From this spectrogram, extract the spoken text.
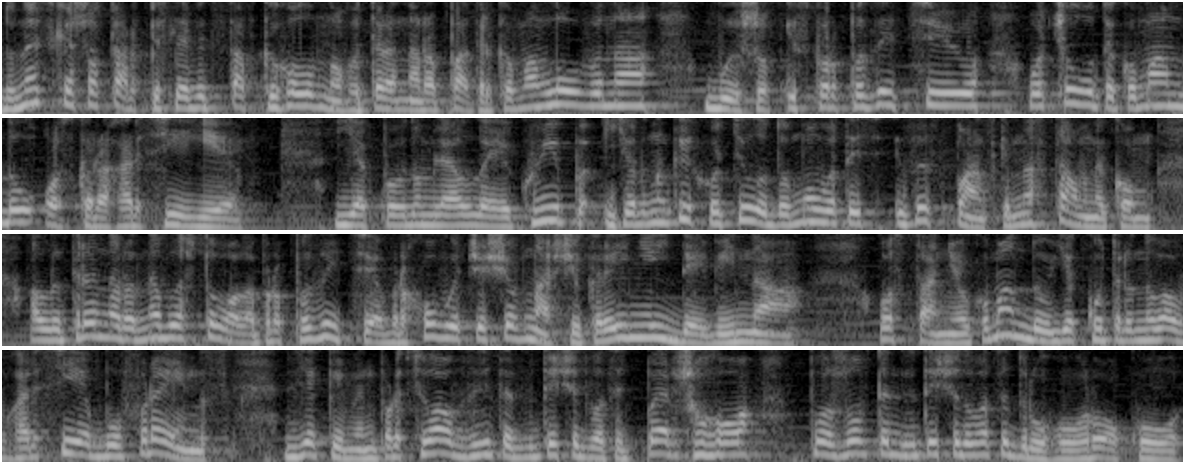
Донецький шахтар після відставки головного тренера Патріка Ван Ловена вийшов із пропозицією очолити команду Оскара Гарсії. Як повідомляв Лей Квіп, гірники хотіли домовитись з іспанським наставником, але тренера не влаштувала пропозиція, враховуючи, що в нашій країні йде війна. Останньою командою, яку тренував Гарсія, був Реймс, з яким він працював з літа 2021 по жовтень 2022 року.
